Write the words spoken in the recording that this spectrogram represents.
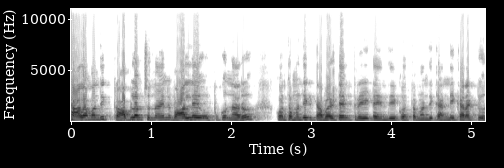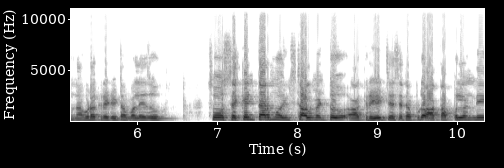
చాలా మందికి ప్రాబ్లమ్స్ ఉన్నాయని వాళ్ళే ఒప్పుకున్నారు. కొంతమందికి డబల్ టైం క్రెడిట్ అయింది కొంతమందికి అన్ని కరెక్ట్ ఉన్నా కూడా క్రెడిట్ అవ్వలేదు. So second term instalment credit చేసేటప్పుడు ఆ తప్పులన్నీ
